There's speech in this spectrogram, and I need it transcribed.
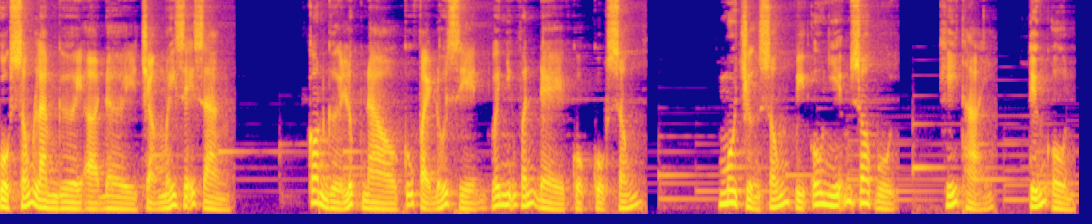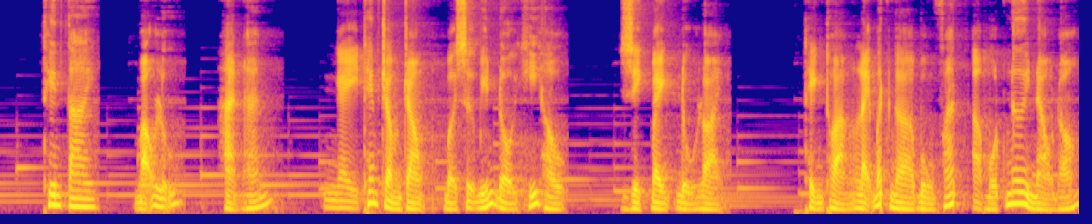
Cuộc sống làm người ở đời chẳng mấy dễ dàng. Con người lúc nào cũng phải đối diện với những vấn đề của cuộc sống. Môi trường sống bị ô nhiễm do bụi, khí thải, tiếng ồn, thiên tai, bão lũ, hạn hán. Ngày thêm trầm trọng bởi sự biến đổi khí hậu, dịch bệnh đủ loại. Thỉnh thoảng lại bất ngờ bùng phát ở một nơi nào đó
